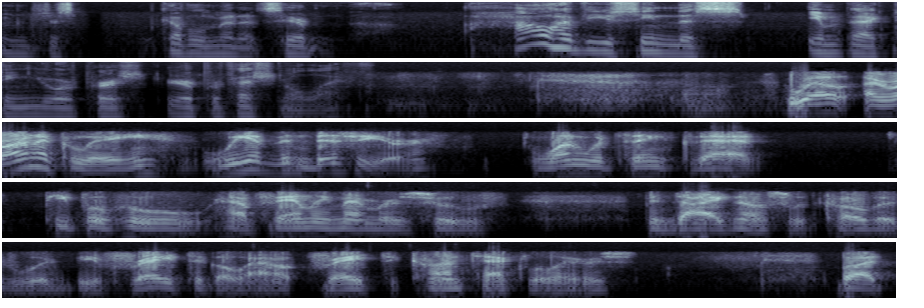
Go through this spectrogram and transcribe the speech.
in just a couple of minutes here. How have you seen this impacting your pers- your professional life? Well, ironically, we have been busier. One would think that people who have family members who've been diagnosed with COVID would be afraid to go out, afraid to contact lawyers. But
